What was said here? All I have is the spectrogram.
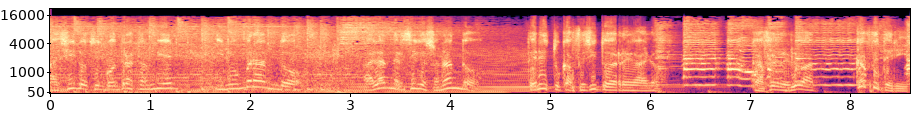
Allí los encontrás también y nombrando al Ander sigue sonando, tenés tu cafecito de regalo. Café Reload, cafetería.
